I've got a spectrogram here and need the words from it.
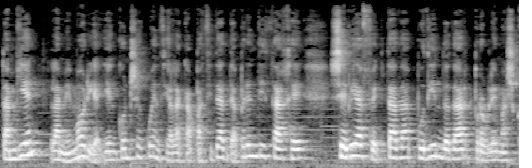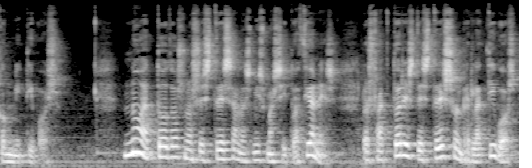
También la memoria y en consecuencia la capacidad de aprendizaje se ve afectada pudiendo dar problemas cognitivos. No a todos nos estresan las mismas situaciones. Los factores de estrés son relativos,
